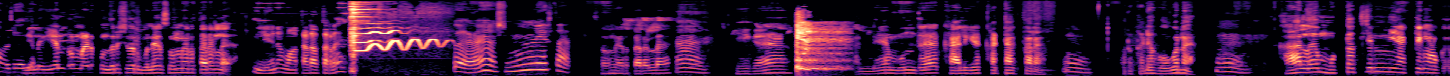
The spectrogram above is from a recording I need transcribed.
ಹೊಡಿಯೋದೆ. ನಿನಗ ಏನ್ರ ಮಾಡಿ ಕುಂದ್ರಿಸಿದ್ರ ಮನ್ಯಾಗ ಸುಮ್ಮನೆ ಇರ್ತಾರಲ್ಲ? ಇಲ್ಲೇನೋ ಮಾತಾಡತ್ತಾರ? ಸುಮ್ಮನೆ ಇರ್ತಾರ. ಸುಮ್ಮನೆ ಇರ್ತಾರಲ್ಲ? ಈಗ ಅಲ್ಲೇ ಮುಂದೆ ಕಾಲಿಗೆ ಕಟ್ ಹಾಕ್ತಾರ. ಹ್ಮ್. ಹೊರ ಕಡೆ ಹೋಗುನ. ಹ್ಮ್. ಕಾಲ ಮುಟ್ಟತ್ಲಿನ್ ನೀ ಆಕ್ಟಿಂಗ್ ಮಾಡ್ಕೊ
